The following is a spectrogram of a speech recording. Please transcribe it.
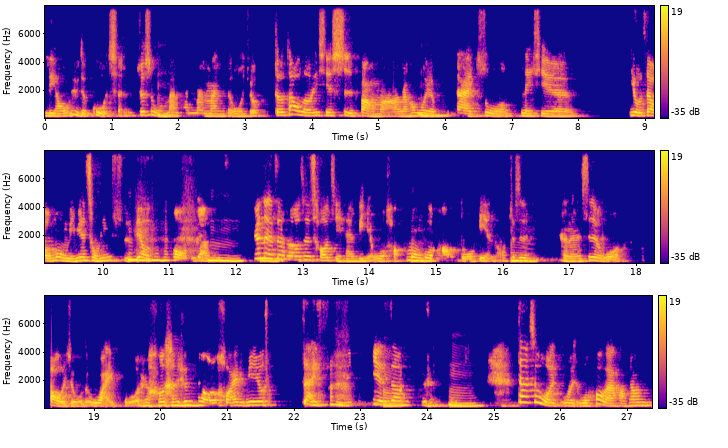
疗愈的过程，就是我慢慢慢慢的，我就得到了一些释放嘛。然后我也不再做那些又在我梦里面重新死掉的梦 这样子，因为那个真的都是超级 heavy。我好梦过好多遍哦，就是可能是我抱着我的外婆，然后她就在我的怀里面又再死一遍这样子。嗯，但是我我我后来好像。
